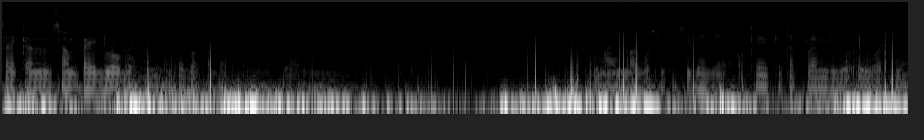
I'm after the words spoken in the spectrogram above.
Selesaikan sampai 12 ini kita bakal dapat gajah teman-teman lumayan oke kita klaim dulu rewardnya.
